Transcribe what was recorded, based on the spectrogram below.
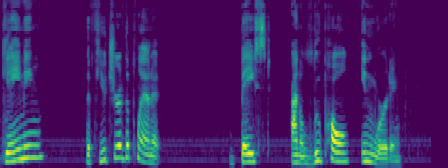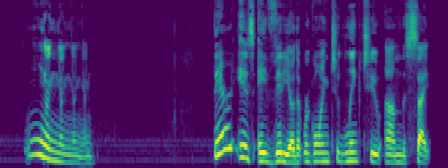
Gaming the future of the planet based on a loophole in wording. There is a video that we're going to link to on the site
